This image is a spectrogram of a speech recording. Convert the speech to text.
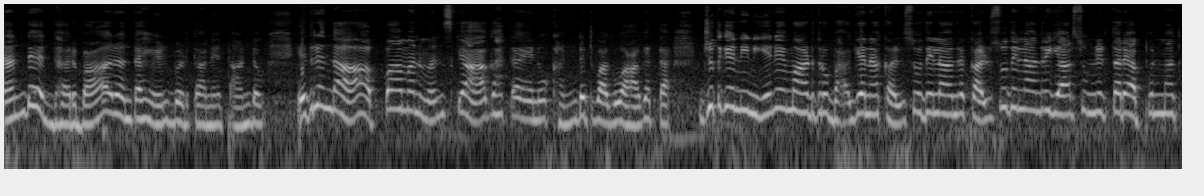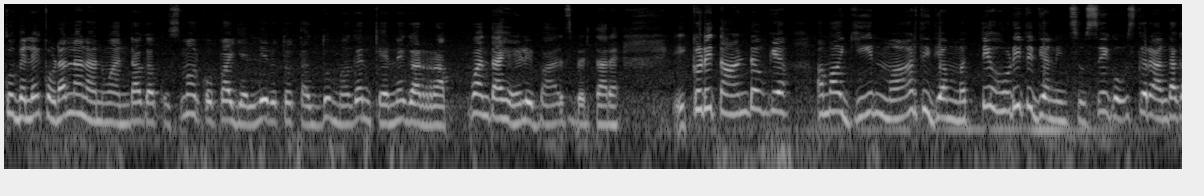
ನಂದೇ ದರ್ಬಾರ್ ಅಂತ ಹೇಳಿಬಿಡ್ತಾನೆ ತಾಂಡವ್. ಇದರಿಂದ ಅಪ್ಪ ಅಮ್ಮನ ಮನಸ್ಸಿಗೆ ಆಘಾತ ಏನು ಖಂಡಿತವಾಗೂ ಆಗತ್ತ. ಜೊತೆಗೆ ನೀನು ಏನೇ ಮಾಡಿದ್ರು ಭಾಗ್ಯನ ಕಳಿಸೋದಿಲ್ಲ ಅಂದರೆ ಕಳಿಸೋದಿಲ್ಲ ಅಂದರೆ ಯಾರು ಸುಮ್ಮನಿರ್ತಾರೆ ಅಪ್ಪನ ಮಾತುಗೂ ಬೆಲೆ ಕೊಡಲ್ಲ ನಾನು ಅಂದಾಗ ಕುಸುಮ ಅವ್ರ ಕೋಪ ಎಲ್ಲಿರುತ್ತೋ ತೆಗ್ದು ಮಗನ ಕೆನ್ನೆಗ ರಪ್ಪ ಅಂತ ಹೇಳಿ ಬಾರಿಸ್ಬಿಡ್ತಾರೆ ಈ ಕಡೆ ತಾಂಡವ್ಗೆ, ಅಮ್ಮ, ಏನು ಮಾಡ್ತಿದ್ಯಾ? ಮತ್ತೆ ಹೊಡಿತಿದ್ಯಾ ನಿನ್ನ ಸೊಸೆಗೋಸ್ಕರ? ಅಂದಾಗ,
